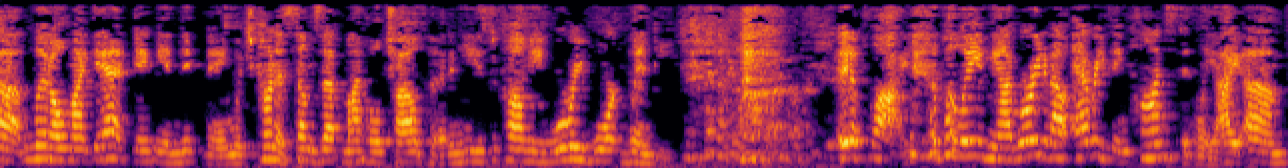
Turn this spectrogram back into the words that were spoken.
uh, little, my dad gave me a nickname, which kind of sums up my whole childhood, and he used to call me Worry Wart Wendy. it applied. Believe me, I worried about everything constantly. I, um,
